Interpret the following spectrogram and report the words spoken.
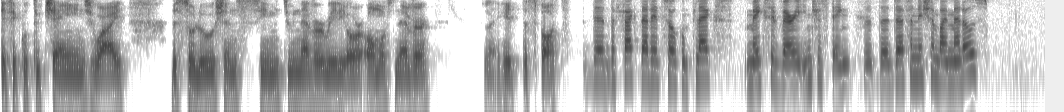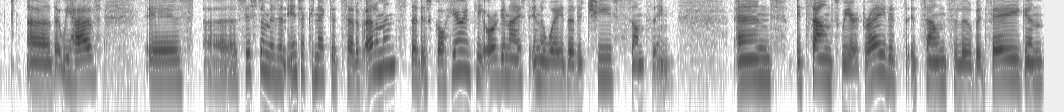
difficult to change, why the solutions seem to never really or almost never like, hit the spot. The, the fact that it's so complex makes it very interesting. The, the definition by Meadows uh, that we have is a system is an interconnected set of elements that is coherently organized in a way that achieves something. And it sounds weird, right? It, it sounds a little bit vague and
